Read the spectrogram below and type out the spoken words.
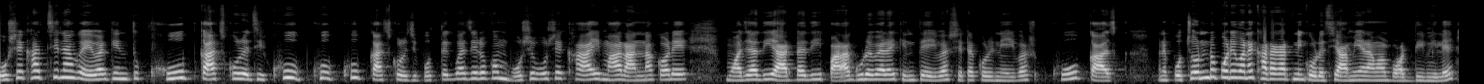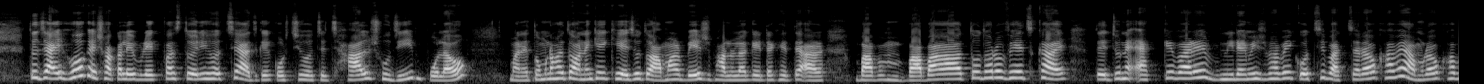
বসে খাচ্ছি না গো। এবার কিন্তু খুব কাজ করেছি, খুব খুব খুব কাজ করেছি। প্রত্যেকবার যেরকম বসে বসে খাই, মা রান্না করে, মজা দিয়ে আড্ডা দিই, পাড়া ঘুরে বেড়াই, কিন্তু এইবার সেটা করিনি। এইবার খুব কাজ মানে প্রচণ্ড পরিমাণে খাটাখাটনি করেছি আমি আর আমার বড়দি মিলে। তো যাই হোক, এই সকালে ব্রেকফাস্ট তৈরি হচ্ছে, আজকে করছি হচ্ছে ঝাল সুজি, পোলাও। মানে তোমরা হয়তো অনেকেই খেয়েছো, তো আমার বেশ ভালো লাগে এটা খেতে। আর বাবা বাবা তো ধরো ভেজ খায়, তো এর জন্য একেবারে নিরামিষভাবেই করছি। বাচ্চারাও খাবে, আমরাও খাব।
